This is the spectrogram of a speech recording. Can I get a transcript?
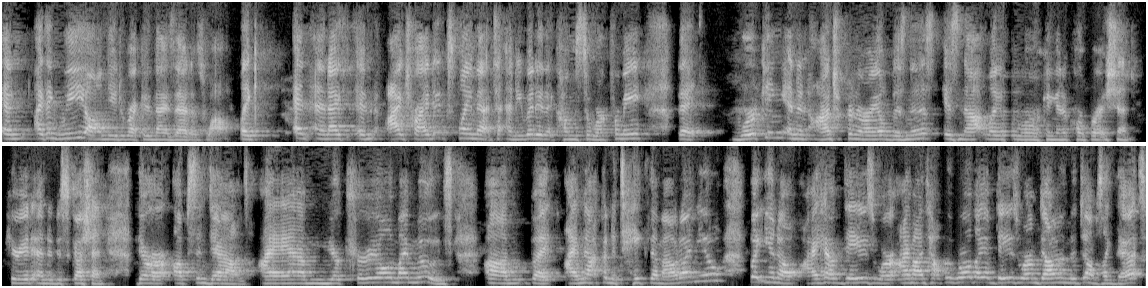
And i think we all need to recognize that as well. Like and and i and i try to explain that to anybody that comes to work for me that working in an entrepreneurial business is not like working in a corporation period end of discussion. There are ups and downs. I am mercurial in my moods um, but i'm not going to take them out on you. But you know i have days where i'm on top of the world. I have days where i'm down in the dumps. Like that's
